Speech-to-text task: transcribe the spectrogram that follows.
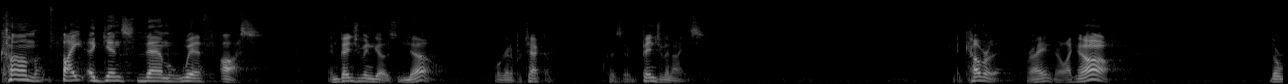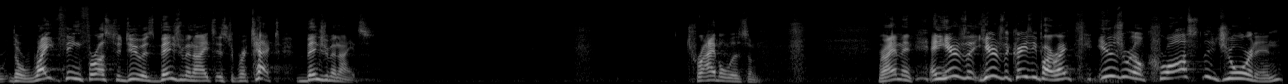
Come fight against them with us. And Benjamin goes, no, we're going to protect them because they're Benjaminites. They cover it, right? They're like, no. The, the right thing for us to do as Benjaminites is to protect Benjaminites. Tribalism. Right? And, and here's, the, here's the crazy part, right? Israel crossed the Jordan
